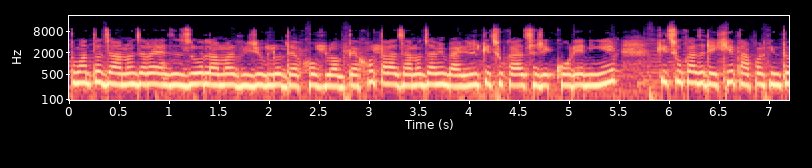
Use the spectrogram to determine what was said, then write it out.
তোমার তো জানো, যারা অ্যাজ ইউজুয়াল আমার ভিডিওগুলো দেখো ব্লগ দেখো, তারা জানো যে আমি বাইরের কিছু কাজ করে নিয়ে কিছু কাজ রেখে তারপর কিন্তু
